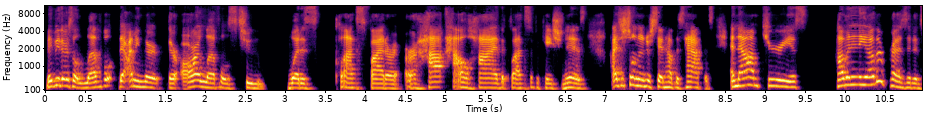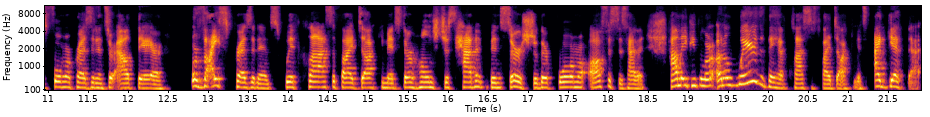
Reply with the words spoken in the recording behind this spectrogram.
Maybe there's a level. I mean, there there are levels to what is classified or, or how, how high the classification is. I just don't understand how this happens. And now I'm curious how many other presidents, former presidents, are out there or vice presidents with classified documents. Their homes just haven't been searched or their former offices haven't. How many people are unaware that they have classified documents? I get that.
